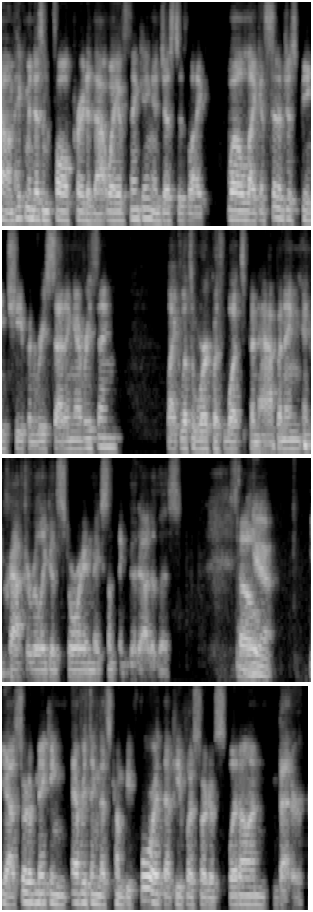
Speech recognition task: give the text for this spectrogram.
um, Hickman doesn't fall prey to that way of thinking and just is like, well, like instead of just being cheap and resetting everything, like let's work with what's been happening and craft a really good story and make something good out of this. So yeah, yeah, sort of making everything that's come before it that people are sort of split on better.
